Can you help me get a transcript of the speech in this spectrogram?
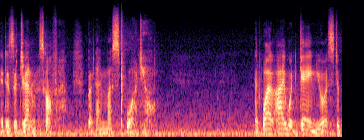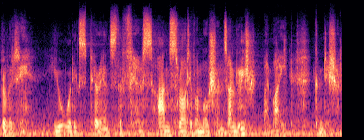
It is a generous offer, but I must warn you that while I would gain your stability, you would experience the fierce onslaught of emotions unleashed by my condition.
